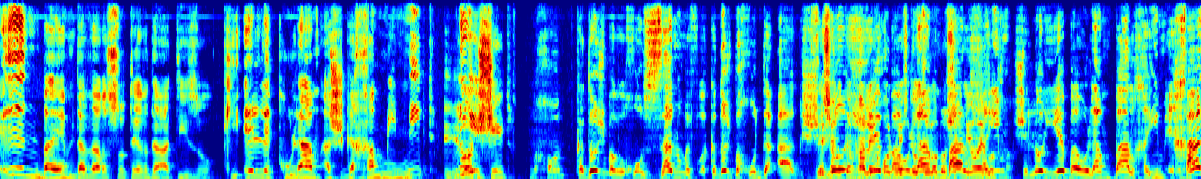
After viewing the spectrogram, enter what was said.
אין בהם דבר סותר דעתי זו, כי אלה כולם השגחה מינית לא אישית. נכון. הקדוש ברוך הוא זן ומפ... הקדוש ברוך הוא דאג שלא יהיה לא בעולם אומר בעל חיים. שלא יהיה בעולם בעל חיים אחד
